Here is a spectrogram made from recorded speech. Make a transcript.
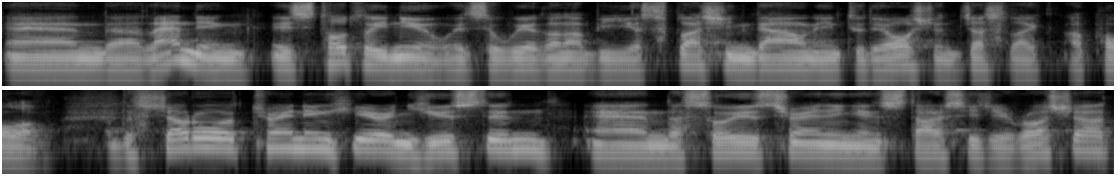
And uh, landing is totally new. It's we're gonna be uh, splashing down into the ocean just like Apollo. The shuttle training here in Houston and the Soyuz training in Star City, Russia,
